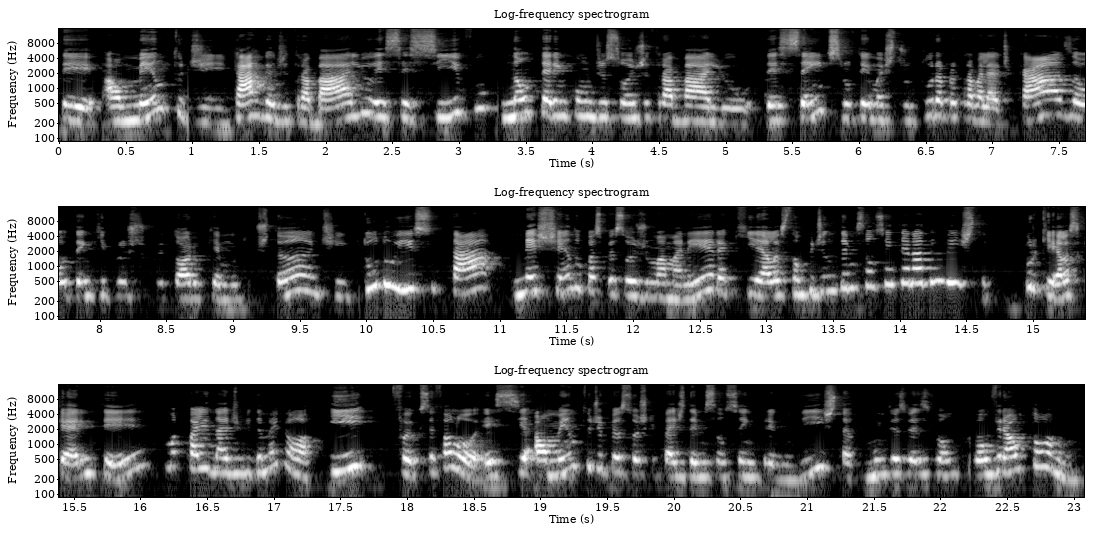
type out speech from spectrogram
ter aumento de carga de trabalho excessivo, não terem condições de trabalho decentes, não tem uma estrutura para trabalhar de casa, ou tem que ir para um escritório que é muito distante. Tudo isso está mexendo com as pessoas de uma maneira que elas estão pedindo demissão sem ter nada em vista, porque elas querem ter uma qualidade de vida melhor. E foi o que você falou, esse aumento de pessoas que pedem demissão sem emprego em vista, muitas vezes vão, vão virar autônomo,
